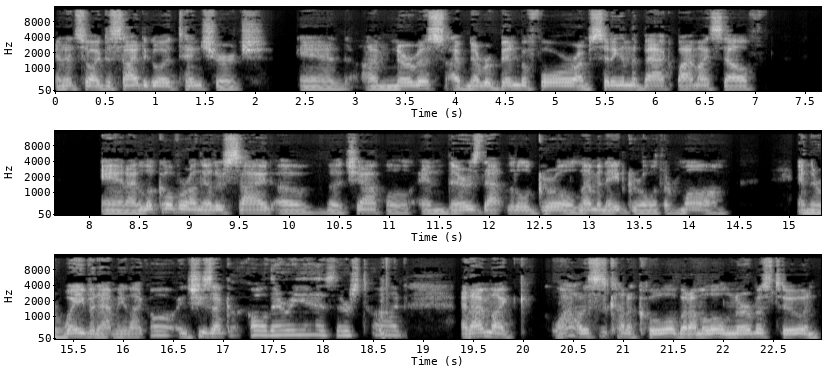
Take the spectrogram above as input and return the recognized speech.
And then so I decided to go attend church. And I'm nervous. I've never been before. I'm sitting in the back by myself. And I look over on the other side of the chapel, and there's that little girl, lemonade girl, with her mom. And they're waving at me like, oh, and she's like, oh, there he is. There's Todd. And I'm like, wow, this is kind of cool, but I'm a little nervous too. And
